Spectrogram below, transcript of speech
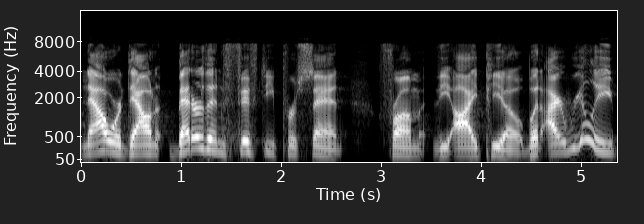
now we're down better than 50% from the IPO. But I really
